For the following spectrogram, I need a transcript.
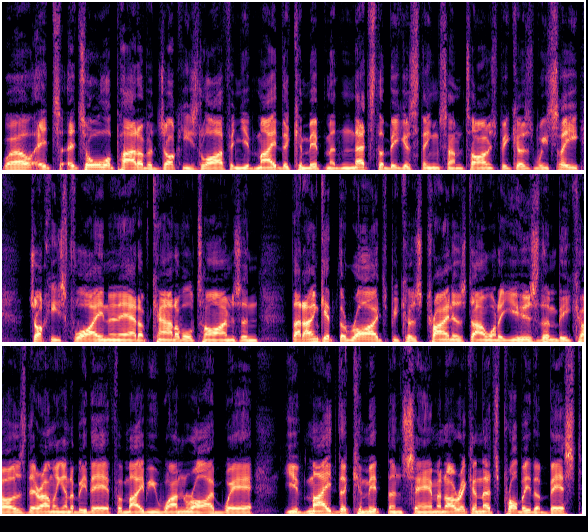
Well, it's it's all a part of a jockey's life, and you've made the commitment, and that's the biggest thing sometimes because we see jockeys fly in and out of carnival times, and they don't get the rides because trainers don't want to use them because they're only going to be there for maybe one ride. Where you've made the commitment, Sam, and I reckon that's probably the best,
